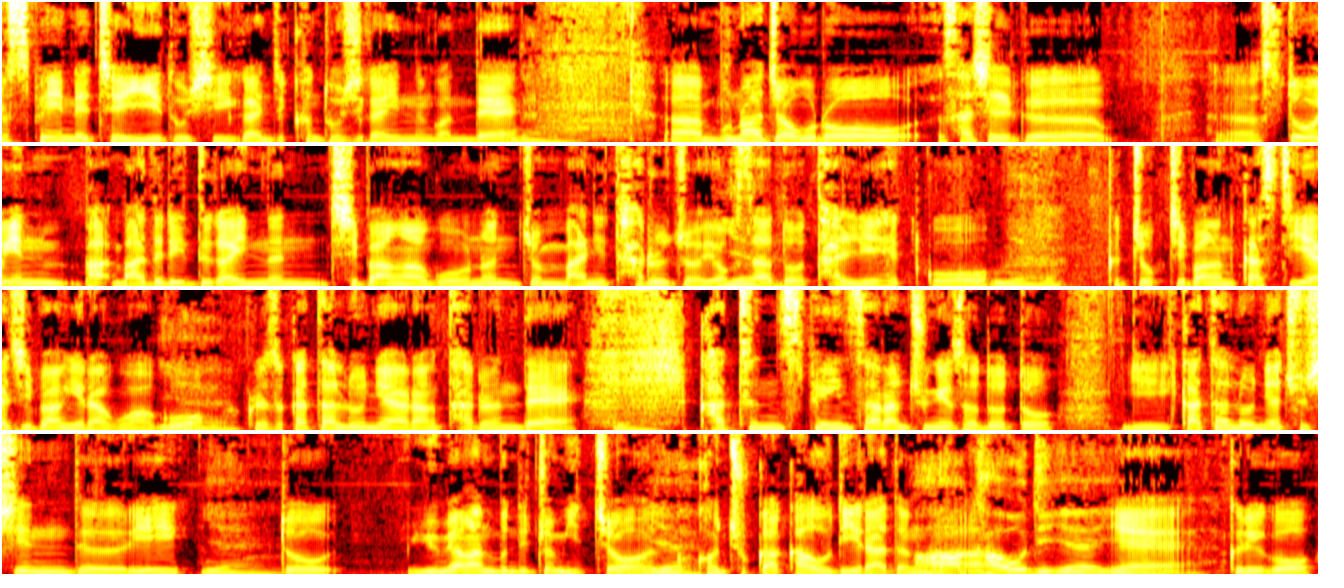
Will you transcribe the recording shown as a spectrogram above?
스페인의 제2 도시가 이제 큰 도시가 있는 건데 네. 어, 문화적으로 사실 그 어, 수도인 마드리드가 있는 지방하고는 좀 많이 다르죠. 역사도 예. 달리 했고 예. 그쪽 지방은 카스티아 지방이라고 하고 예. 그래서 카탈루니아랑 다른데 예. 같은 스페인 사람 중에서도 또 이 카탈루니아 출신들이 예. 또 유명한 분들이 좀 있죠. 예. 건축가 가우디라든가. 아, 가우디, 예, 예. 예. 그리고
